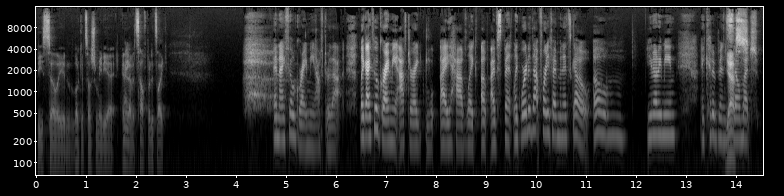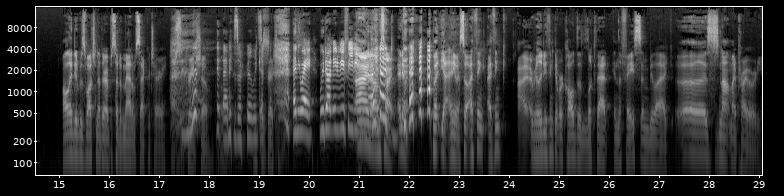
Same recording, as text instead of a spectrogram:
be silly and look at social media in and of itself, but it's like, and I feel grimy after that. Like I feel grimy after I I have like i I've spent like where did that 45 minutes go? Oh, mm, you know what I mean? It could have been Yes. so much all I did was watch another episode of Madam Secretary, which is a great show. that is a really It's good a great show. Anyway, we don't need to be feeding. I know. I'm sorry. Anyway, but yeah. Anyway, so I think I think I really do think that we're called to look that in the face and be like, uh, "This is not my priority.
